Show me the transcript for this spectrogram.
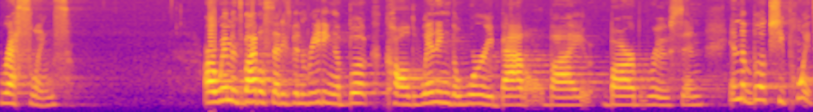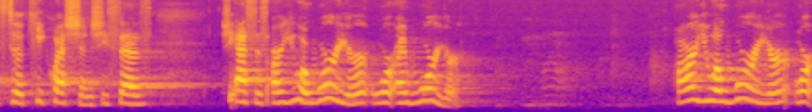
wrestlings. Our women's Bible study's been reading a book called Winning the Worry Battle by Barb Roos. And in the book, she points to a key question. She says, she asks us, Are you a worrier or a warrior? Are you a worrier or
